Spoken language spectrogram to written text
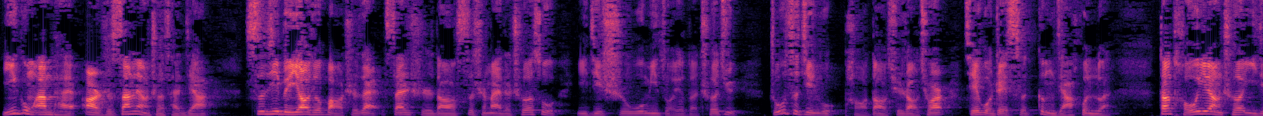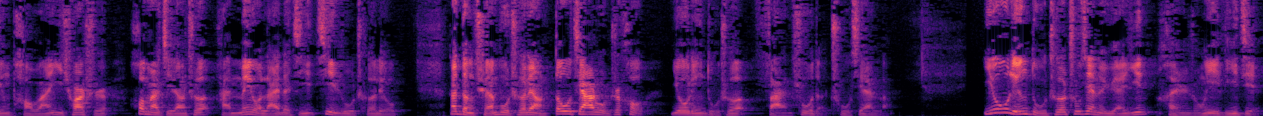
一共安排二十三辆车参加。司机被要求保持在三十到四十迈的车速以及十五米左右的车距，逐次进入跑道去绕圈。结果这次更加混乱。当头一辆车已经跑完一圈时，后面几辆车还没有来得及进入车流。那等全部车辆都加入之后，幽灵堵车反复的出现了。幽灵堵车出现的原因很容易理解，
